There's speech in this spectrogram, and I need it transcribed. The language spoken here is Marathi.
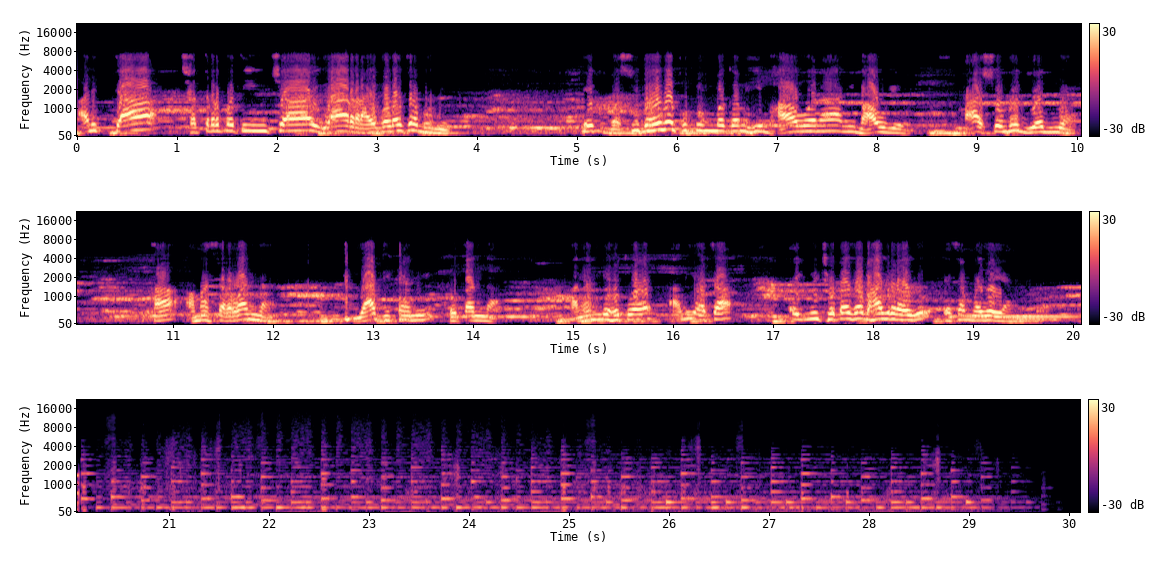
आणि त्या छत्रपतींच्या या रायगडाच्या भूमीत एक वसुधैव कुटुंबकम ही भावना आणि भाव घेऊन हा शोभित यज्ञ हा आम्हा सर्वांना या ठिकाणी होताना आनंद होतो आहे आणि याचा एक मी छोटासा भाग राहिलो याचा मजाही आनंद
